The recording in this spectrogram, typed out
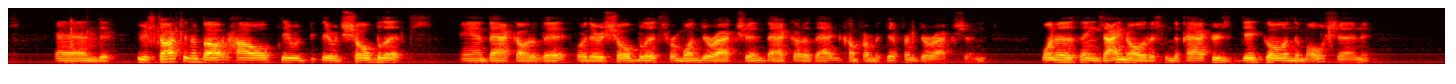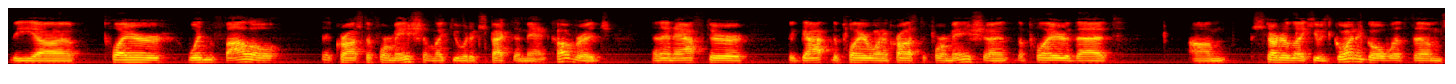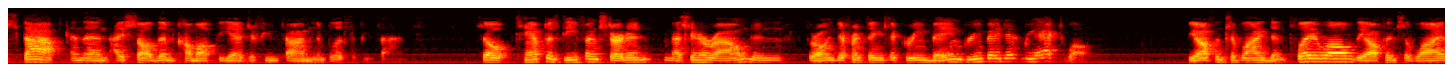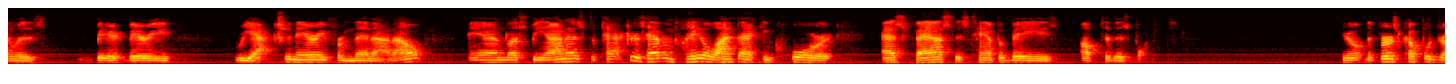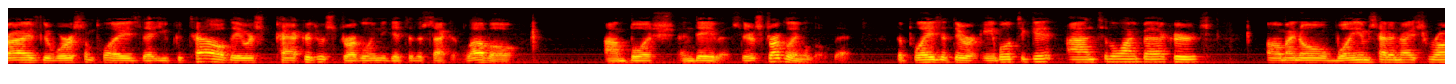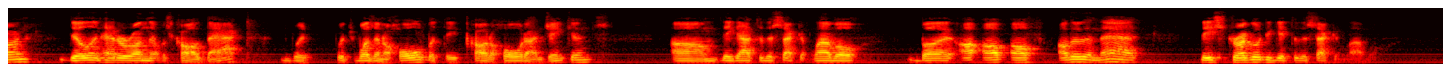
and he was talking about how they would they would show blitz and back out of it, or they would show blitz from one direction, back out of that, and come from a different direction. One of the things I noticed when the Packers did go into motion, the uh, player wouldn't follow across the formation like you would expect in man coverage, and then after the guy, the player went across the formation. The player that um, started like he was going to go with them stopped, and then I saw them come off the edge a few times and blitz a few times. So Tampa's defense started messing around and throwing different things at Green Bay, and Green Bay didn't react well. The offensive line didn't play well. The offensive line was very reactionary from then on out. And let's be honest, the Packers haven't played a linebacking core as fast as Tampa Bay's up to this point. You know, the first couple drives, there were some plays that you could tell they were Packers were struggling to get to the second level on Bush and Davis. They're struggling a little bit. The plays that they were able to get onto the linebackers, um, I know Williams had a nice run. Dillon had a run that was called back, which, which wasn't a hold, but they caught a hold on Jenkins. Um, they got to the second level. But off, off, other than that, they struggled to get to the second level.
